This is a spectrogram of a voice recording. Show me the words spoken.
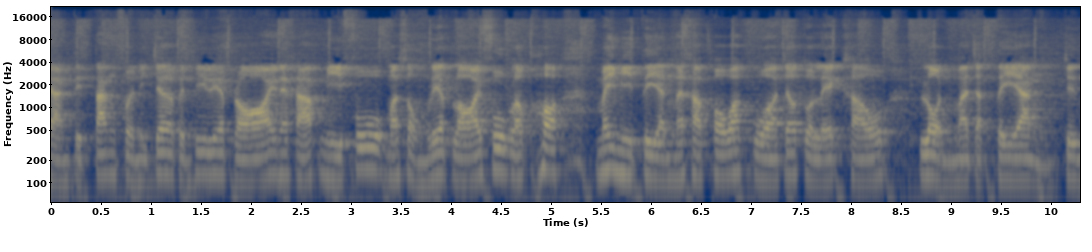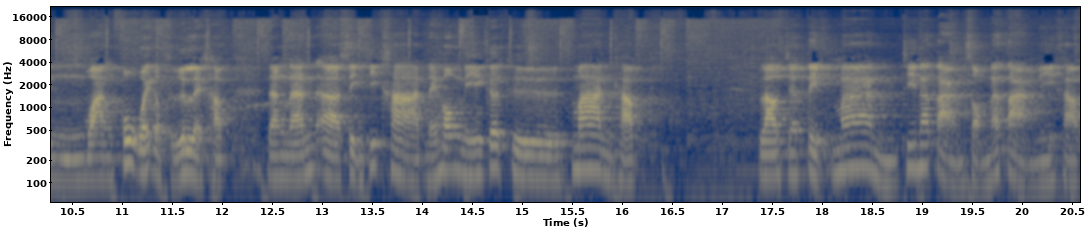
การติดตั้งเฟอร์นิเจอร์เป็นที่เรียบร้อยนะครับ มีฟูกมาส่งเรียบร้อย ฟูกแล้วก็ไม่มีเตียงนะครับ เพราะว่ากลัวเจ้าตัวเล็กเขาหล่นมาจากเตียง จึงวางฟูกไว้กับพื้นเลยครับ ดังนั้นสิ่งที่ขาดในห้องนี้ก็คือม่านครับ เราจะติดม่านที่หน้าต่างสองหน้าต่างนี้ครับ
